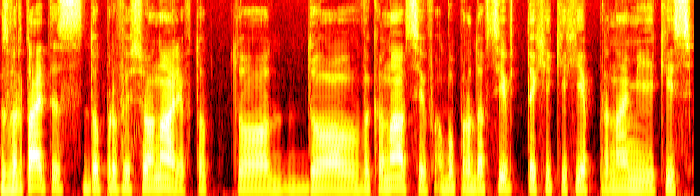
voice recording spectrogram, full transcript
звертайтесь до професіоналів, тобто до виконавців або продавців, тих, яких є принаймні якісь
